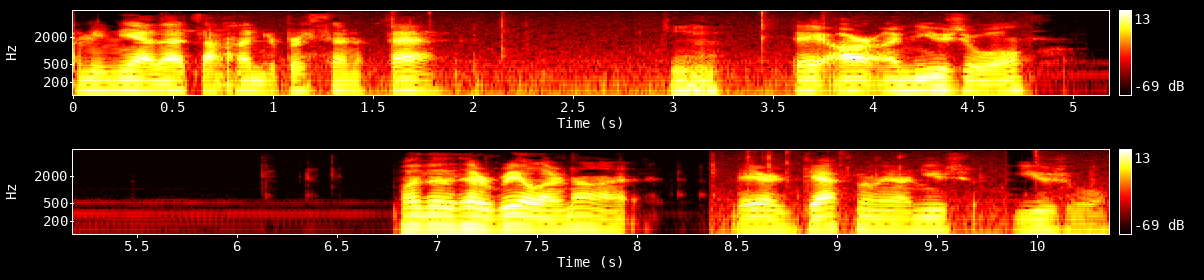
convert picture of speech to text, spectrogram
I mean, yeah, that's a hundred percent a fact. Yeah. They are unusual. Whether they're real or not, they are definitely unusual. Usual.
